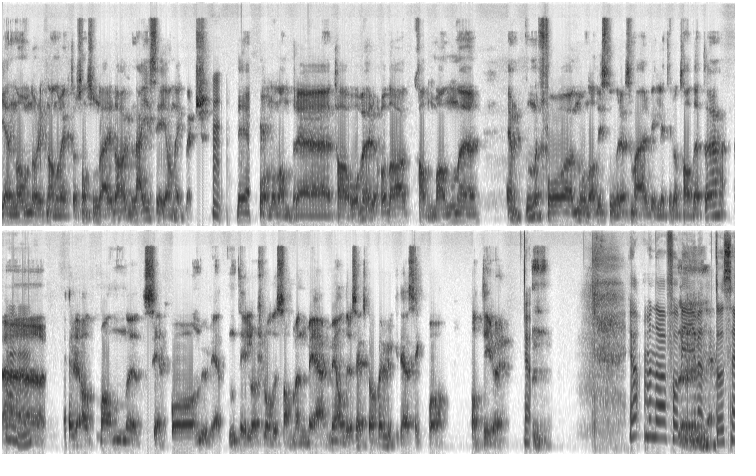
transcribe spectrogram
gjennom Nordic Nanovektor sånn som det er i dag? Nei, sier Jan Egberts. Mm. Det må noen andre ta over. Og da kan man eh, enten få noen av de store som er villige til å ta dette, mm. eller at man ser på muligheten til å slå det sammen med, med andre selskaper, hvilket jeg er sikker på at de gjør. Ja. Ja, men da får vi vente og se,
